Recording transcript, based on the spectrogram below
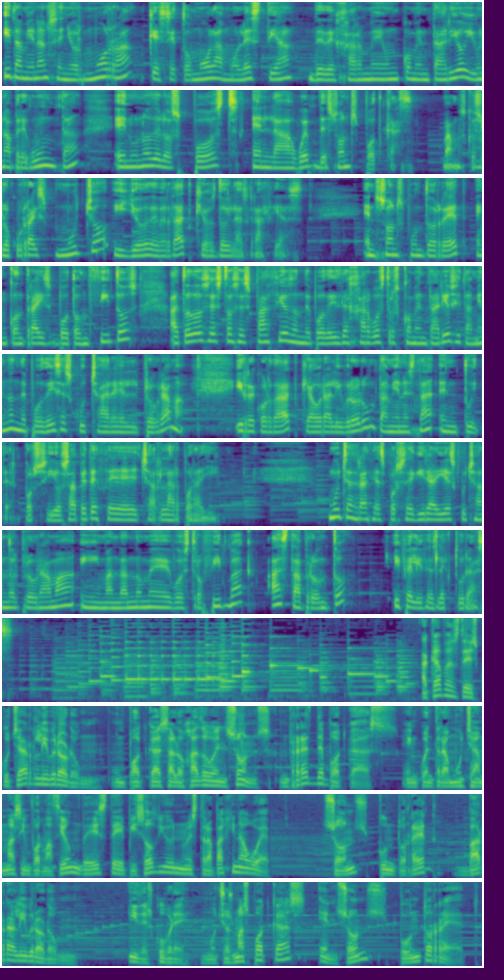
y también al señor Morra, que se tomó la molestia de dejarme un comentario y una pregunta en uno de los posts en la web de Sons Podcast. Vamos, que os lo curráis mucho y yo de verdad que os doy las gracias. En sons.red encontráis botoncitos a todos estos espacios donde podéis dejar vuestros comentarios y también donde podéis escuchar el programa. Y recordad que ahora Librorum también está en Twitter, por si os apetece charlar por allí. Muchas gracias por seguir ahí escuchando el programa y mandándome vuestro feedback. Hasta pronto y felices lecturas. Acabas de escuchar Librorum, un podcast alojado en Sons, red de podcasts. Encuentra mucha más información de este episodio en nuestra página web, sons.red barra Librorum. Y descubre muchos más podcasts en sons.red.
